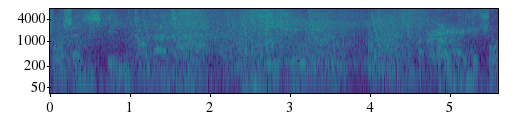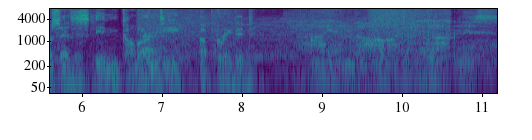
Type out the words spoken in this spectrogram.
Forces in combat. Allied forces in combat. upgraded. I am the heart of darkness.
